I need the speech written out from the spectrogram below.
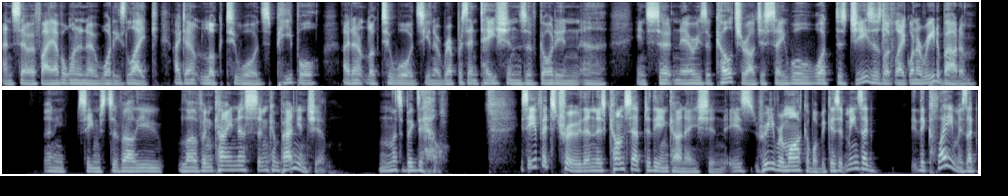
And so, if I ever want to know what he's like, I don't look towards people. I don't look towards you know representations of God in. Uh, in certain areas of culture, I'll just say, well, what does Jesus look like when I read about him? And he seems to value love and kindness and companionship. And that's a big deal. You see, if it's true, then this concept of the incarnation is really remarkable because it means that the claim is that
